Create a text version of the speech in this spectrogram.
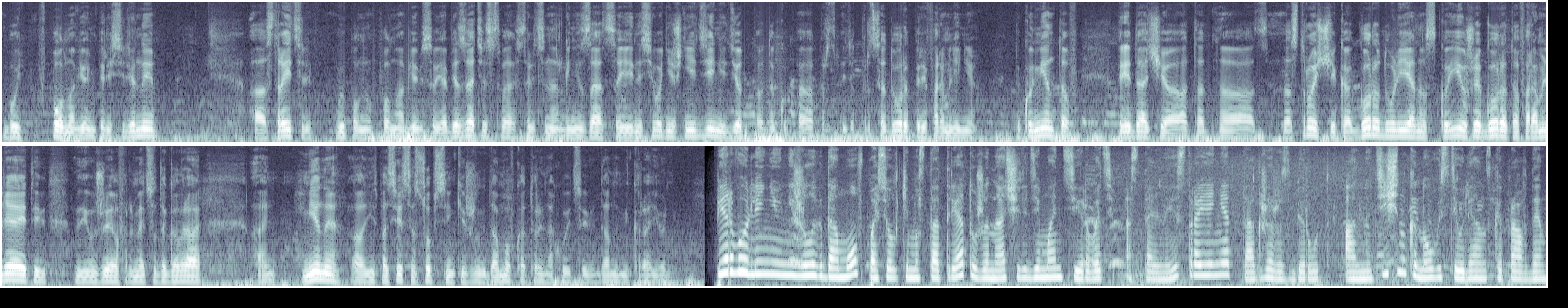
будет в полном объеме переселены. А строитель выполнил в полном объеме свои обязательства, строительная организация. И на сегодняшний день идет, идет процедура переоформления документов, передача от, от, от застройщика городу Ульяновску. И уже город оформляет, и, и уже оформляются договора мены а непосредственно собственники жилых домов, которые находятся в данном микрорайоне. Первую линию нежилых домов в поселке Мостотряд уже начали демонтировать. Остальные строения также разберут. Анна Тищенко, новости Ульяновской правды.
